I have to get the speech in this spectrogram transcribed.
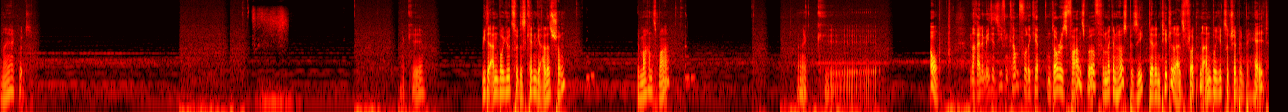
Naja, gut. Okay. Wieder Anbau Jutsu, das kennen wir alles schon. Wir machen es mal. Okay. Oh, nach einem intensiven Kampf wurde Captain Doris Farnsworth von Mackenhurst besiegt, der den Titel als Flottenanbojitsu-Champion behält.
